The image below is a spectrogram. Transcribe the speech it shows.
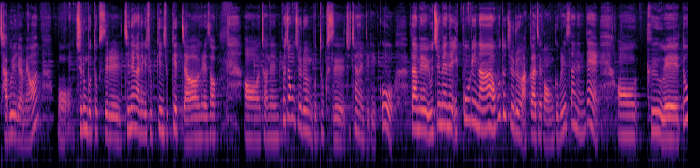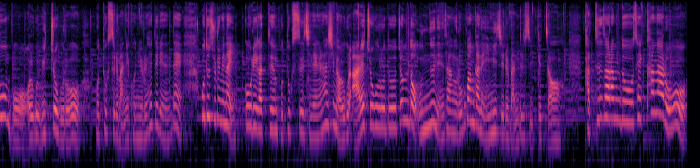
잡으려면 뭐 주름 보톡스를 진행하는 게 좋긴 좋겠죠. 그래서 어, 저는 표정 주름 보톡스 추천을 드리고 그다음에 요즘에는 입꼬리나 호두 주름 아까 제가 언급을 했었는데 어, 그 외에도 뭐 얼굴 위쪽으로 보톡스를 많이 권유를 해드리는데 호두 주름이나 입꼬리 같은 보톡스 진행을 하시면 얼굴 아래쪽으로도 좀 더 웃는 인상으로 호감 가는 이미지를 만들 수 있겠죠. 같은 사람도 색 하나로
